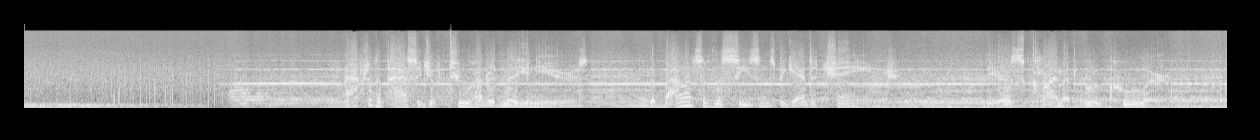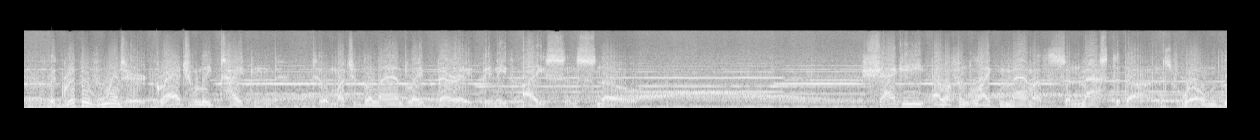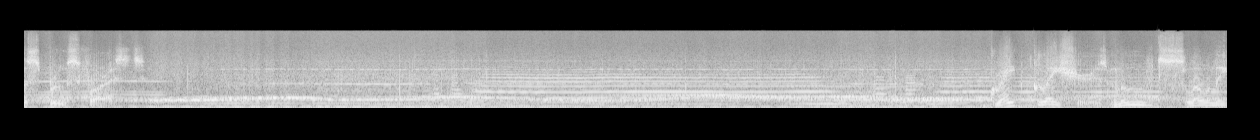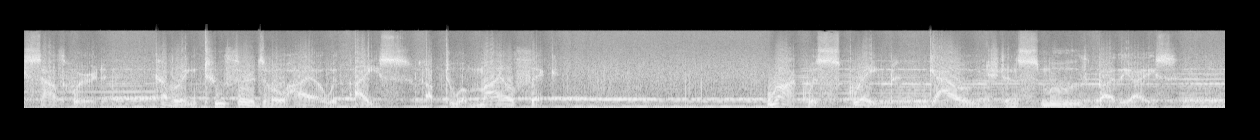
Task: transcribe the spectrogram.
After the passage of 200 million years, the balance of the seasons began to change. The Earth's climate grew cooler. The grip of winter gradually tightened till much of the land lay buried beneath ice and snow. Shaggy elephant-like mammoths and mastodons roamed the spruce forests. Great glaciers moved slowly southward, covering two-thirds of Ohio with ice up to a mile thick. Rock was scraped, gouged, and smoothed by the ice.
